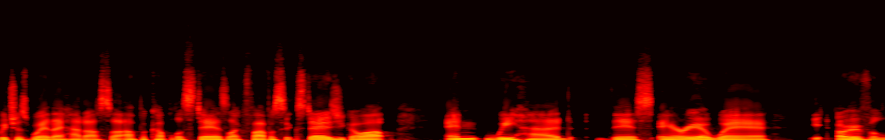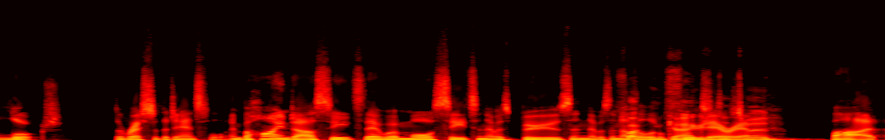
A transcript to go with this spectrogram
which is where they had us. So up a couple of stairs, like five or six stairs. You go up, and we had this area where it overlooked the rest of the dance floor. And behind our seats, there were more seats and there was booze and there was another Fucking little food gangsters, area. man. But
